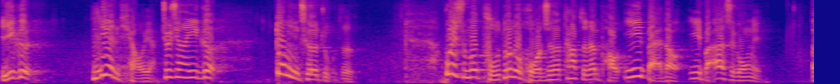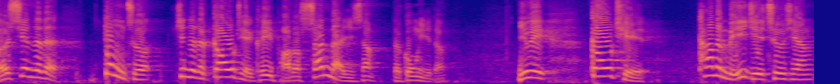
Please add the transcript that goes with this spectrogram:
一个链条一样，就像一个动车组织。为什么普通的火车它只能跑一百到一百二十公里，而现在的动车、现在的高铁可以跑到三百以上的公里呢？因为高铁，它的每一节车厢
